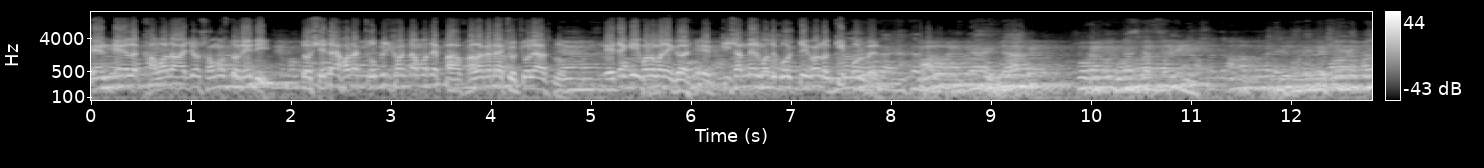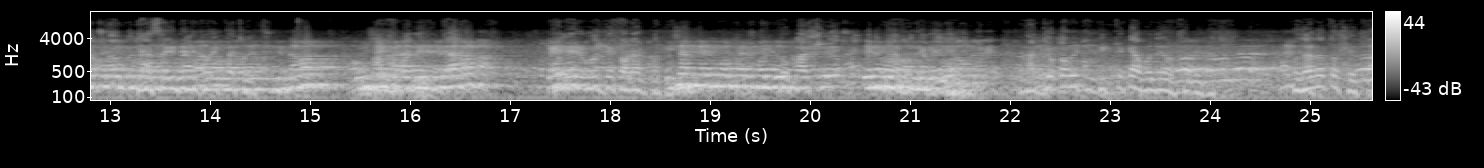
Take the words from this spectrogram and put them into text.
প্যান্ডেল খাওয়া দাওয়া আয়োজন সমস্ত রেডি তো সেটা হঠাৎ চব্বিশ ঘণ্টার মধ্যে ফালাকাটায় চলে আসলো। এটা কি কোনো মানে কিষানদের মধ্যে গোষ্ঠী কোনো কি বলবেন? পরীক্ষা চলছে আমাদের মধ্যে করার কথা। প্রকাশ্যে হতে গেলে রাজ্য কমিটির দিক থেকে আমাদের অসুবিধা। প্রধানত সেটা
